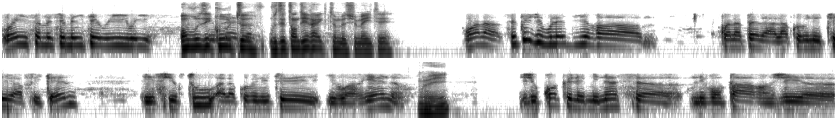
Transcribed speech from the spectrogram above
Oui, c'est M. Meïté, oui, oui. On vous écoute. Vous êtes en direct, monsieur Meïté. Voilà, ce que je voulais dire euh, qu'on appelle à la communauté africaine et surtout à la communauté ivoirienne, Oui. je crois que les menaces euh, ne vont pas arranger euh,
